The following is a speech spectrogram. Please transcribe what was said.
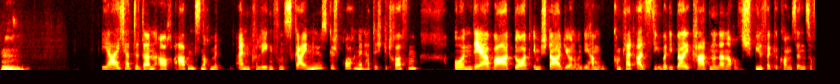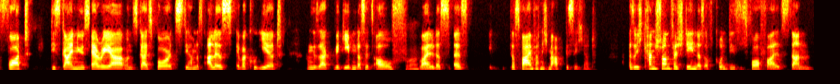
Mhm. Ja, ich hatte dann auch abends noch mit einem Kollegen von Sky News gesprochen, den hatte ich getroffen. Und der war dort im Stadion und die haben komplett, als die über die Barrikaden und dann auch aufs Spielfeld gekommen sind, sofort die Sky News Area und Sky Sports, die haben das alles evakuiert und gesagt, wir geben das jetzt auf, Boah. weil das, es, das war einfach nicht mehr abgesichert. Also ich kann schon verstehen, dass aufgrund dieses Vorfalls dann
